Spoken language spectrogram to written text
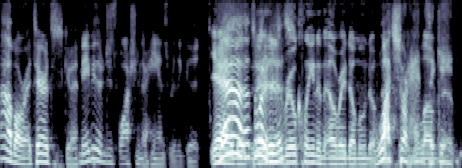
I'm all right. Terrence is good. Maybe they're just washing their hands really good. Yeah, the- that's what it is. Real clean in the El Rey del Mundo. Wash your hands Love again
